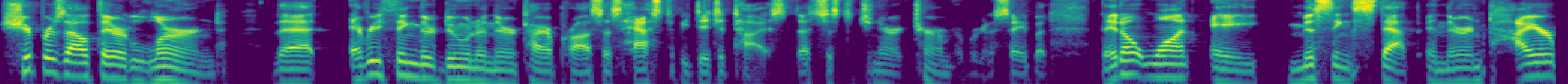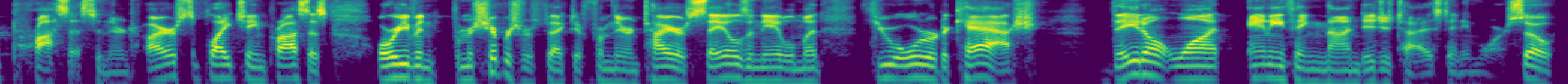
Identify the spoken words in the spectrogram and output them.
Shippers out there learned that everything they're doing in their entire process has to be digitized. That's just a generic term that we're going to say, but they don't want a missing step in their entire process, in their entire supply chain process, or even from a shipper's perspective, from their entire sales enablement through order to cash they don't want anything non-digitized anymore. So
